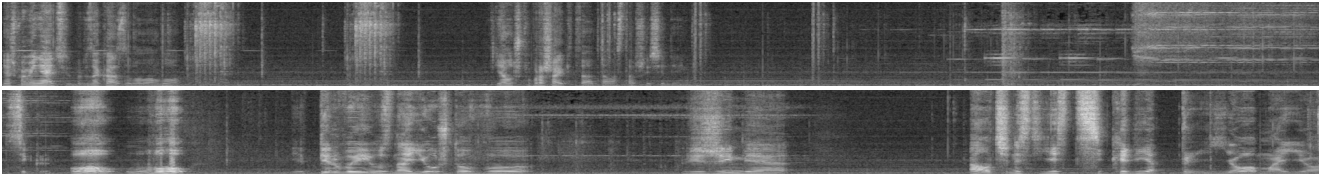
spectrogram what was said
Я ж поменять заказывал, алло. Я лучше попрошайки-то отдам оставшиеся деньги. Secret. Оу, воу. Впервые узнаю, что в режиме алчность есть секреты. Ё-моё.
